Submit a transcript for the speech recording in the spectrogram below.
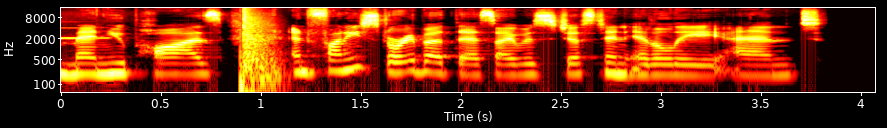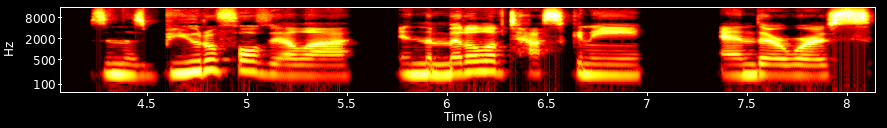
Menupause. And funny story about this, I was just in Italy and was in this beautiful villa in the middle of Tuscany. And there was,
